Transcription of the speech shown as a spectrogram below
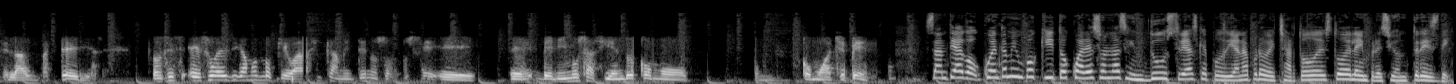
de las bacterias. Entonces, eso es, digamos, lo que básicamente nosotros eh, eh, venimos haciendo como HP. Santiago, cuéntame un poquito cuáles son las industrias que podían aprovechar todo esto de la impresión 3D.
